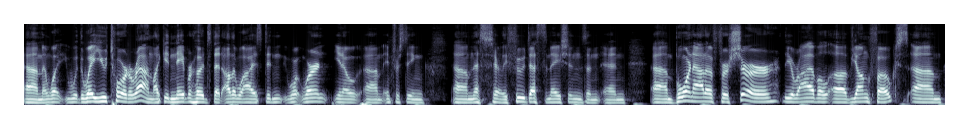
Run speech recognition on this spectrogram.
um, and what the way you toured around, like in neighborhoods that otherwise didn't weren't you know um, interesting um, necessarily food destinations, and and um, born out of for sure the arrival of young folks, um,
